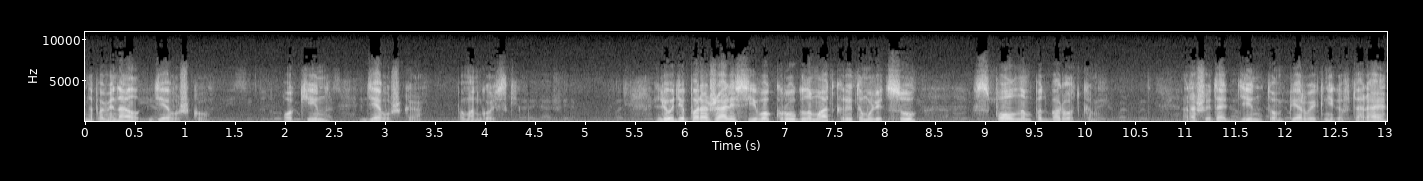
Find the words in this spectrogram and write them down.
напоминал девушку. Окин — девушка, по-монгольски. Люди поражались его круглому открытому лицу с полным подбородком. Рашид Аддин, том 1, книга 2,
